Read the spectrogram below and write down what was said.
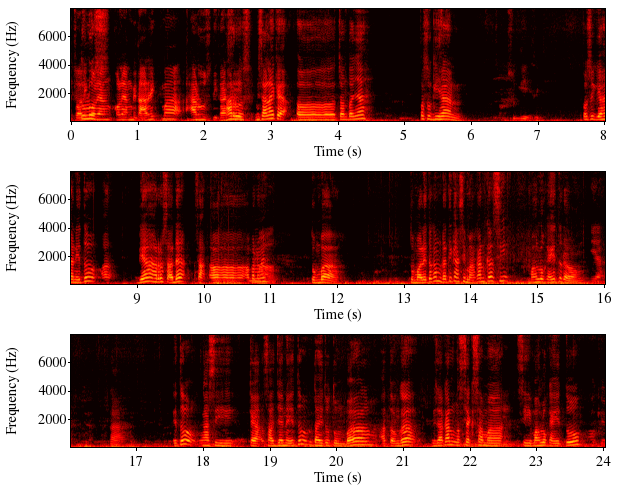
Kecuali Tulus. kalau yang kalau yang ditarik mah harus dikasih. harus misalnya kayak eh, contohnya pesugihan Sugi, sugi. pesugihan itu eh, dia harus ada eh, apa namanya tumbal tumbal itu kan berarti kasih makan ke si makhluknya itu dong Iya. Nah, itu ngasih kayak sajannya itu entah itu tumbal atau enggak misalkan ngesek sama si makhluknya itu oke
